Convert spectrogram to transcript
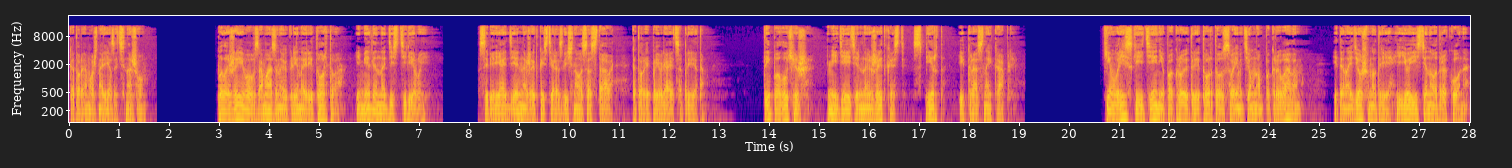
которое можно резать ножом. Положи его в замазанную глиной реторту и медленно дистиллируй. Собери отдельно жидкости различного состава, которые появляются при этом. Ты получишь недеятельную жидкость, спирт и красные капли. Кимврийские тени покроют реторту своим темным покрывалом, и ты найдешь внутри ее истинного дракона,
